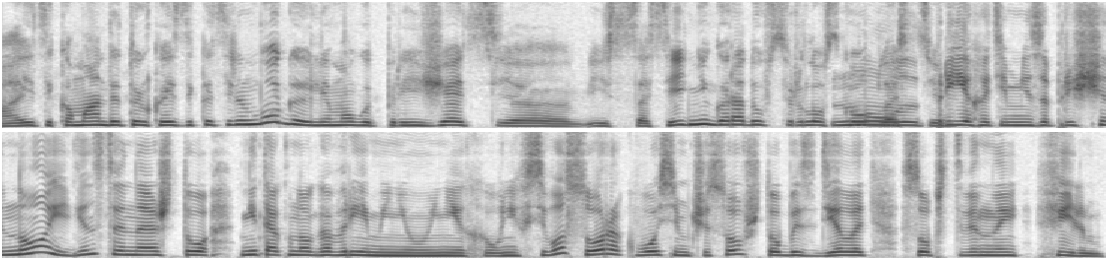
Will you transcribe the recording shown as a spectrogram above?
а эти команды только из Екатеринбурга или могут приезжать э, из соседних городов Свердловской ну, области? Приехать им не запрещено. Единственное, что не так много времени у них. У них всего 48 часов, чтобы сделать собственный фильм.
